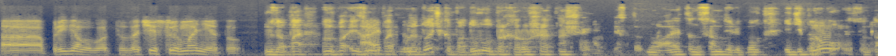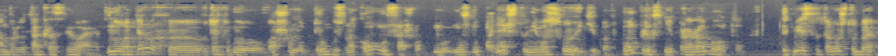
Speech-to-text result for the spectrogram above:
а, принял вот за чистую монету. Ну да, он, из а это... папина дочка подумал про хорошие отношения. Ну, а это на самом деле был Эдипов ну, он там так развивает. Ну, во-первых, э, вот этому вашему другу, знакомому, Саша, ну, нужно понять, что у него свой Эдипов комплекс не проработан вместо того, чтобы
